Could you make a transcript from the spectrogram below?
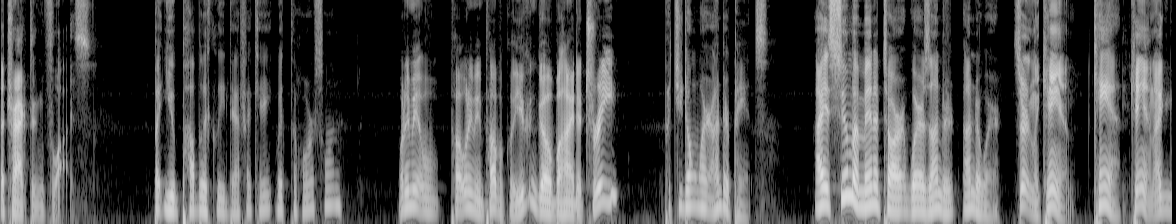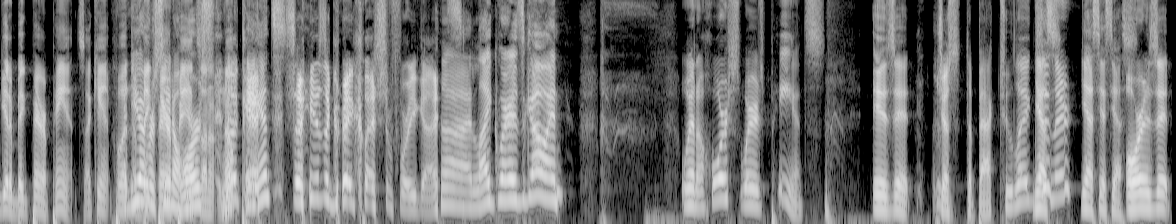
attracting flies. But you publicly defecate with the horse one? What do you mean? What do you mean publicly? You can go behind a tree. But you don't wear underpants. I assume a minotaur wears under underwear. Certainly can. Can. Can I can get a big pair of pants? I can't put Have a you big ever pair seen of a pants horse on a, no nope. pants? So here's a great question for you guys. Uh, I like where it's going. when a horse wears pants, is it just the back two legs Yes. in there, Yes, yes, yes. or is it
